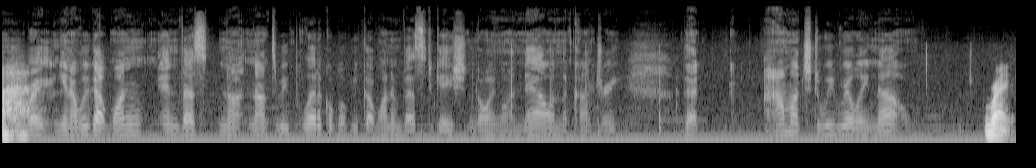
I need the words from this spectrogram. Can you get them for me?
and right, you know we've got one invest not not to be political, but we've got one investigation going on now in the country. That how much do we really know? Right.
